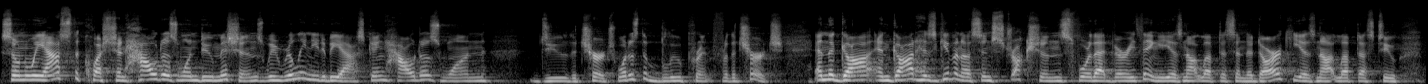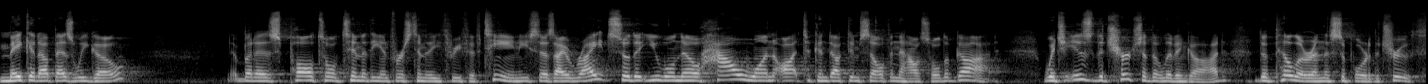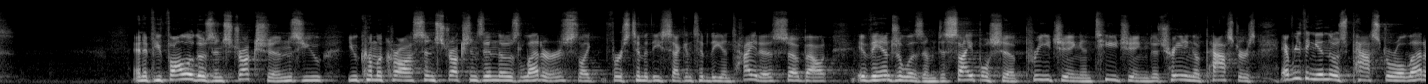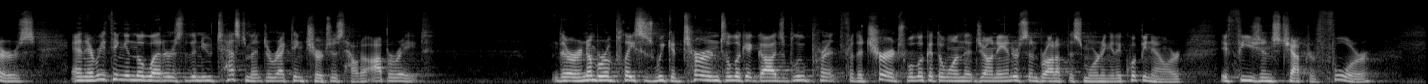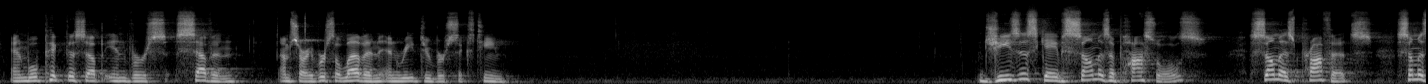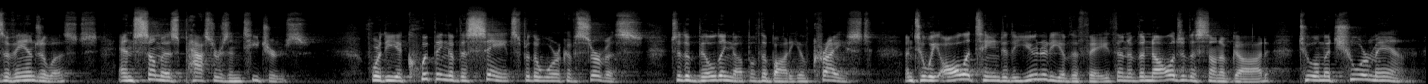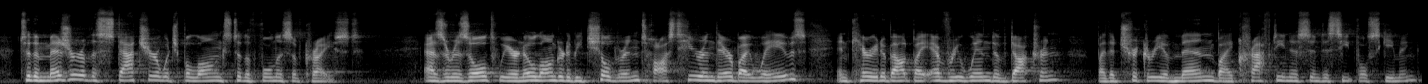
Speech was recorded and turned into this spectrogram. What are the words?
So when we ask the question, how does one do missions, we really need to be asking, how does one do the church? What is the blueprint for the church? And, the God, and God has given us instructions for that very thing. He has not left us in the dark, He has not left us to make it up as we go. But as Paul told Timothy in 1 Timothy 3:15, he says, "I write so that you will know how one ought to conduct himself in the household of God, which is the church of the living God, the pillar and the support of the truth." And if you follow those instructions, you, you come across instructions in those letters, like 1 Timothy, 2 Timothy, and Titus, about evangelism, discipleship, preaching, and teaching, the training of pastors. Everything in those pastoral letters and everything in the letters of the New Testament directing churches how to operate. There are a number of places we could turn to look at God's blueprint for the church. We'll look at the one that John Anderson brought up this morning in Equipping Hour, Ephesians chapter 4, and we'll pick this up in verse 7. I'm sorry, verse 11, and read through verse 16. Jesus gave some as apostles, some as prophets, some as evangelists, and some as pastors and teachers, for the equipping of the saints for the work of service, to the building up of the body of Christ, until we all attain to the unity of the faith and of the knowledge of the Son of God, to a mature man, to the measure of the stature which belongs to the fullness of Christ. As a result, we are no longer to be children, tossed here and there by waves and carried about by every wind of doctrine, by the trickery of men, by craftiness and deceitful scheming.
